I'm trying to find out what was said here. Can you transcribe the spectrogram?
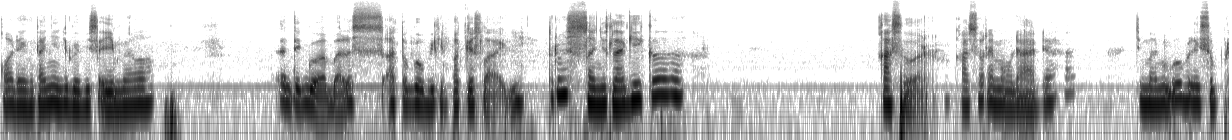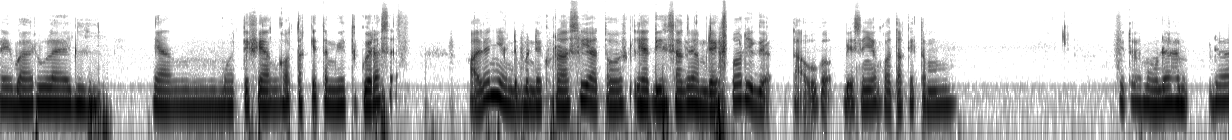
Kalau ada yang tanya juga bisa email. Nanti gue bales atau gue bikin podcast lagi. Terus lanjut lagi ke kasur. Kasur emang udah ada. Cuman gue beli spray baru lagi yang motif yang kotak hitam gitu gue rasa kalian yang demen dekorasi atau lihat di Instagram di explore juga tahu kok biasanya kotak hitam. Itu emang udah udah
